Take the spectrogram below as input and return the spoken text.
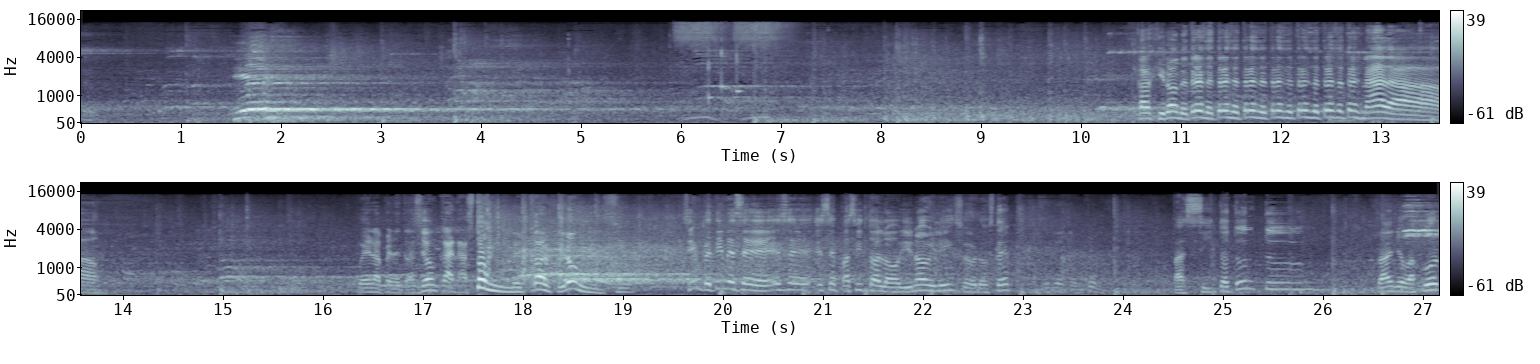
pero- Cal Girón de 3, de 3, de 3, de 3, de 3, de 3, de 3, nada. Buena penetración, canastón de Cal Girón. Siempre tiene ese, ese, ese pasito a lo Ginobili sobre usted. Pasito tum. Franjo Bajur,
